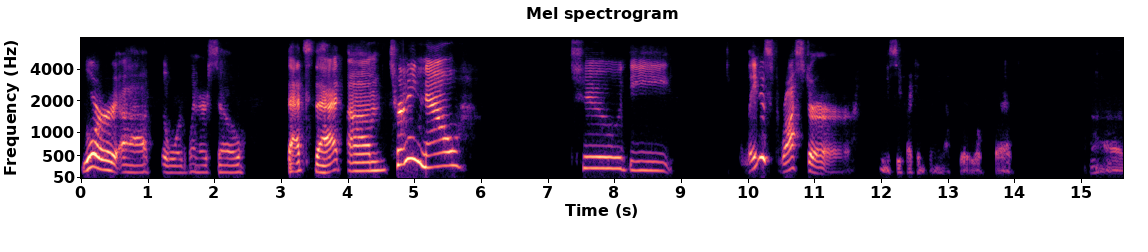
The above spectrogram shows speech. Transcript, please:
your uh, award winner. So that's that. Um, turning now to the latest roster. Let me see if I can bring it up here real quick. Uh,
